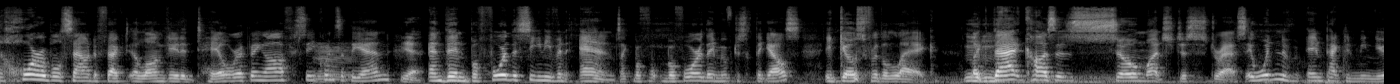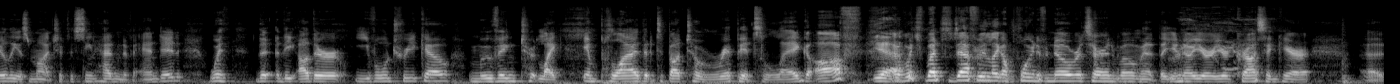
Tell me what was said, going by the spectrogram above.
horrible sound effect, elongated tail ripping off sequence at the end. Yeah. And then before the scene even ends, like before before they move to something else, it goes for the leg. Like that causes so much distress. It wouldn't have impacted me nearly as much if the scene hadn't have ended with the the other evil Trico moving to like imply that it's about to rip its leg off. Yeah. Which that's definitely like a point of no return moment that you know you're you're crossing here. Uh,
